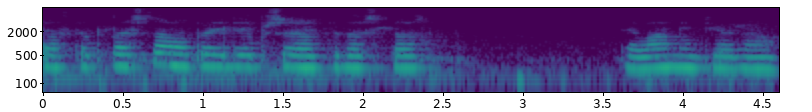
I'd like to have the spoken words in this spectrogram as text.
Biraz katılaştı ama böyle yapışır arkadaşlar. Devam ediyorum.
